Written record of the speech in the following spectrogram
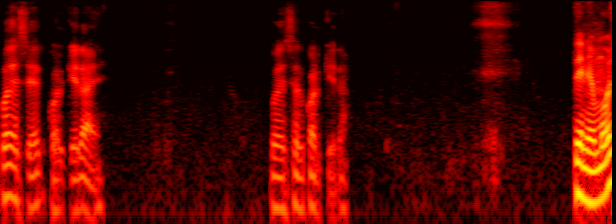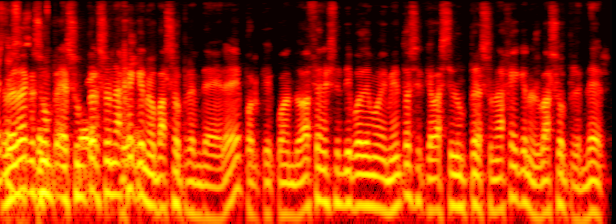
puede ser cualquiera, ¿eh? Puede ser cualquiera. Tenemos Es dos verdad que es un, es un personaje que nos va a sorprender, ¿eh? porque cuando hacen ese tipo de movimientos es que va a ser un personaje que nos va a sorprender.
